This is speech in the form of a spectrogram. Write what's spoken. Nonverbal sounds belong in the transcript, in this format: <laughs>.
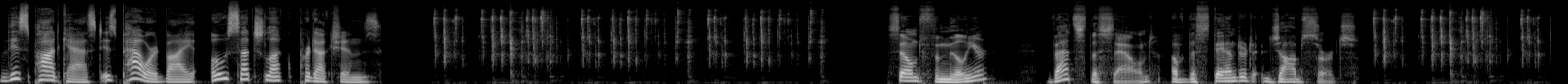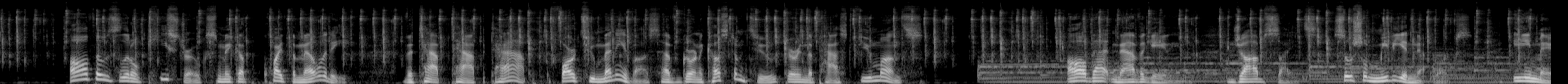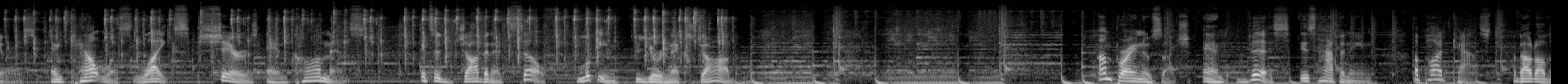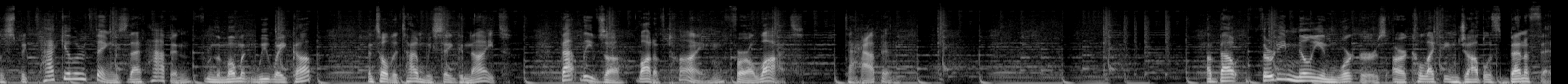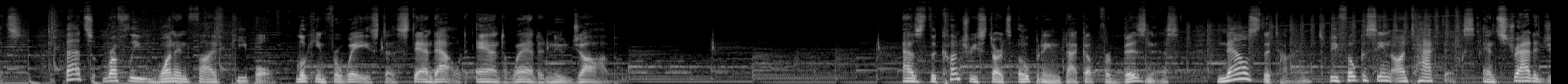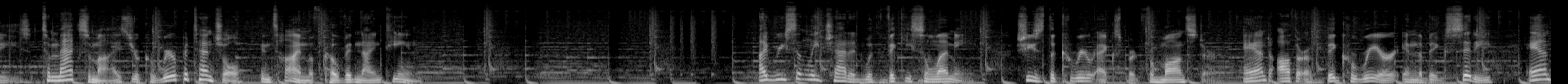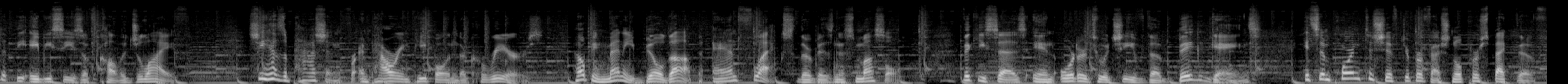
This podcast is powered by Oh Such Luck Productions. Sound familiar? That's the sound of the standard job search. All those little keystrokes make up quite the melody. The tap, tap, tap, far too many of us have grown accustomed to during the past few months. All that navigating, job sites, social media networks, emails, and countless likes, shares, and comments. It's a job in itself, looking for your next job. I'm Brian Osuch, and this is Happening, a podcast about all the spectacular things that happen from the moment we wake up until the time we say goodnight. That leaves a lot of time for a lot to happen. About 30 million workers are collecting jobless benefits. That's roughly one in five people looking for ways to stand out and land a new job. As the country starts opening back up for business, now's the time to be focusing on tactics and strategies to maximize your career potential in time of COVID 19. I recently chatted with Vicki Salemi. She's the career expert for Monster and author of Big Career in the Big City and The ABCs of College Life. She has a passion for empowering people in their careers helping many build up and flex their business muscle. Vicki says in order to achieve the big gains, it's important to shift your professional perspective.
